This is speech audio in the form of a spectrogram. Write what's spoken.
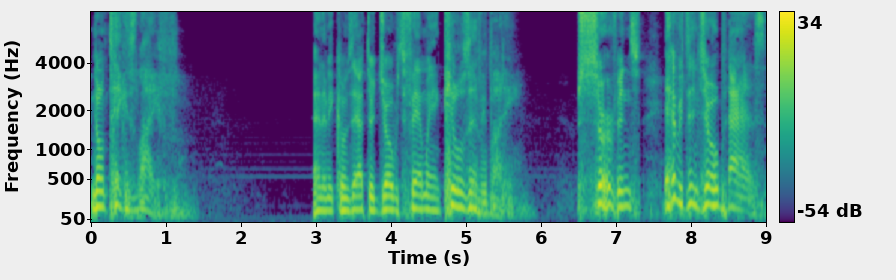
Don't take his life. Enemy comes after Job's family and kills everybody. Servants, everything Job has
